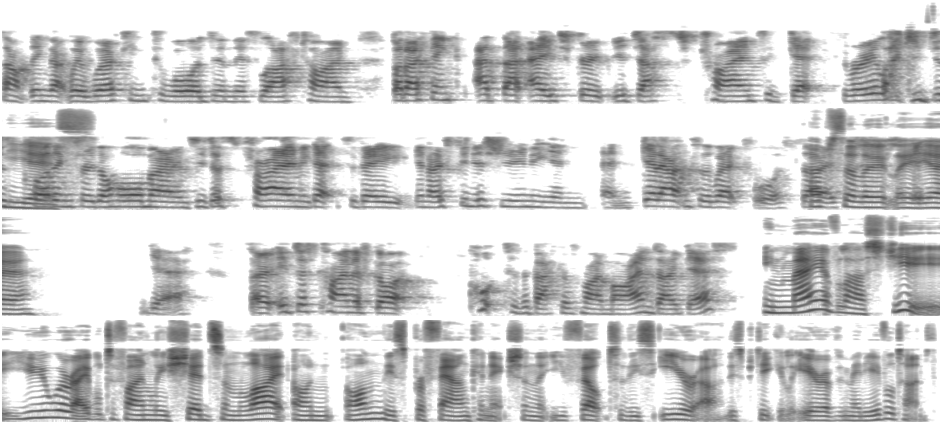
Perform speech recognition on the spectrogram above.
something that we're working towards in this lifetime. But I think at that age group, you're just trying to get through, like you're just yes. plodding through the hormones. You're just trying to get to be, you know, finish uni and, and get out into the workforce. So Absolutely, it, yeah. Yeah. So it just kind of got put to the back of my mind, I guess in May of last year, you were able to finally shed some light on, on this profound connection that you felt to this era, this particular era of the medieval times.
